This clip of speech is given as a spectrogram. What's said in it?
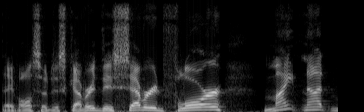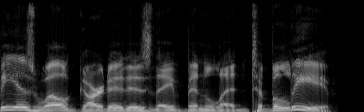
They've also discovered the severed floor might not be as well guarded as they've been led to believe.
